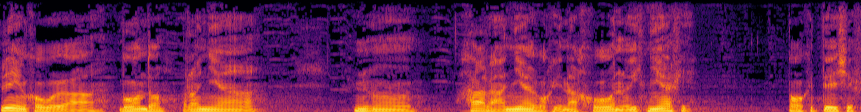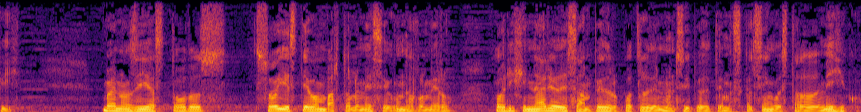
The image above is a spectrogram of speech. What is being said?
Rin a bondo raña no jara niego hinajo no ihniaji. Buenos días todos. Soy Esteban Bartolomé II Romero, originario de San Pedro Potla del municipio de Temascalcingo, Estado de México.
